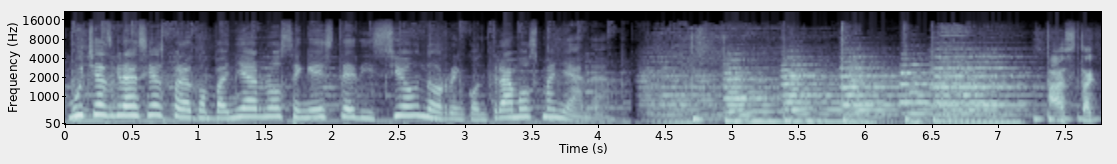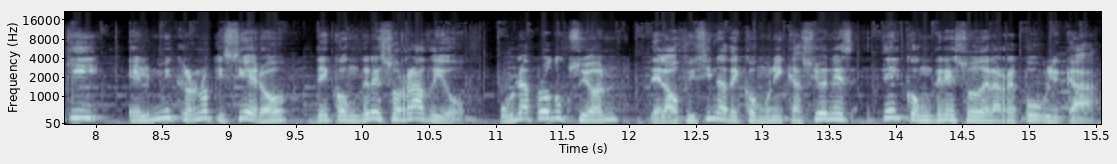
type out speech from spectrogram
Muchas gracias por acompañarnos en esta edición. Nos reencontramos mañana. Hasta aquí el micronoticiero de Congreso Radio, una producción de la Oficina de Comunicaciones del Congreso de la República.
